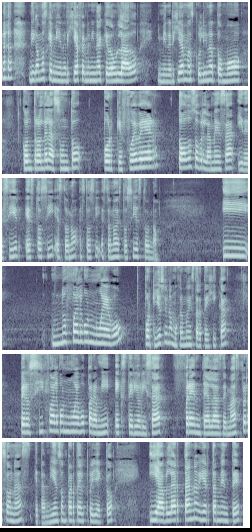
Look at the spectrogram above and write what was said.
digamos que mi energía femenina quedó a un lado y mi energía masculina tomó control del asunto porque fue ver todo sobre la mesa y decir esto sí, esto no, esto sí, esto no, esto sí, esto no. Y no fue algo nuevo, porque yo soy una mujer muy estratégica, pero sí fue algo nuevo para mí exteriorizar frente a las demás personas que también son parte del proyecto y hablar tan abiertamente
